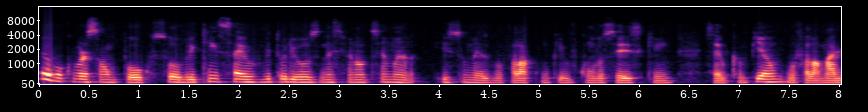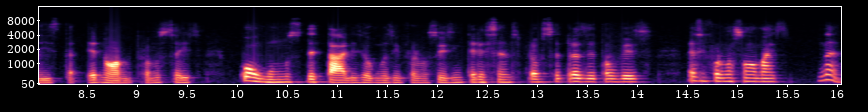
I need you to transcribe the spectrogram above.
eu vou conversar um pouco sobre quem saiu vitorioso nesse final de semana. Isso mesmo, vou falar com, com vocês quem saiu campeão, vou falar uma lista enorme para vocês, com alguns detalhes algumas informações interessantes para você trazer talvez essa informação a mais, né?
